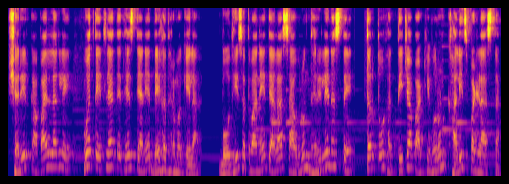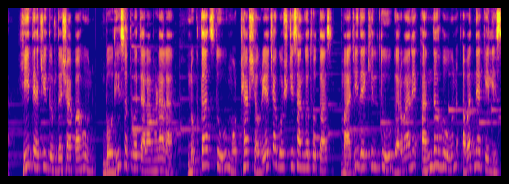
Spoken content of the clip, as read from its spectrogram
शरीर कापायला लागले व तेथल्या तेथेच त्याने देहधर्म केला. बोधिसत्वाने त्याला सावरून धरिले नसते तर तो हत्तीच्या पाठीवरून खालीच पडला असता. ही त्याची दुर्दशा पाहून बोधिसत्व त्याला म्हणाला नुकताच तू मोठ्या शौर्याच्या गोष्टी सांगत होतास. माझी देखील तू गर्वाने अंध होऊन अवज्ञा केलीस.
